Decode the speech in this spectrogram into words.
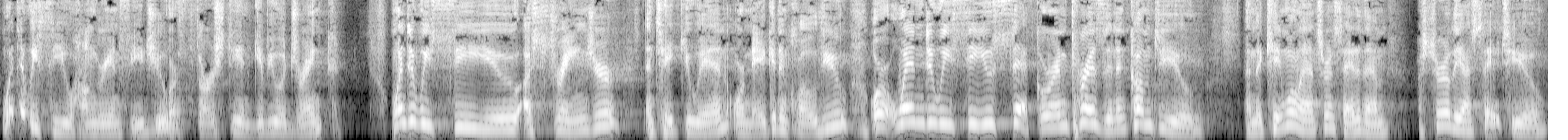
when did we see you hungry and feed you or thirsty and give you a drink? When did we see you a stranger and take you in or naked and clothe you? Or when do we see you sick or in prison and come to you? And the king will answer and say to them, Assuredly, I say to you,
